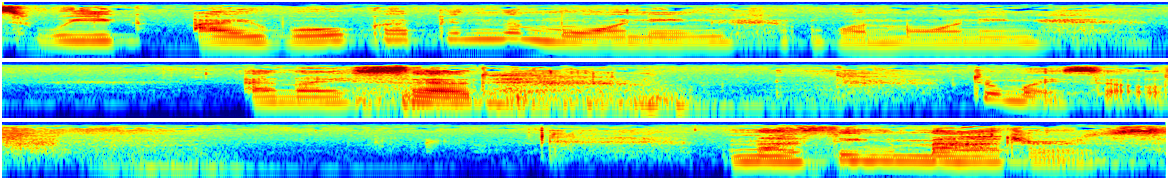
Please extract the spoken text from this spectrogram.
this week, I woke up in the morning, one morning, and I said to myself, Nothing matters,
